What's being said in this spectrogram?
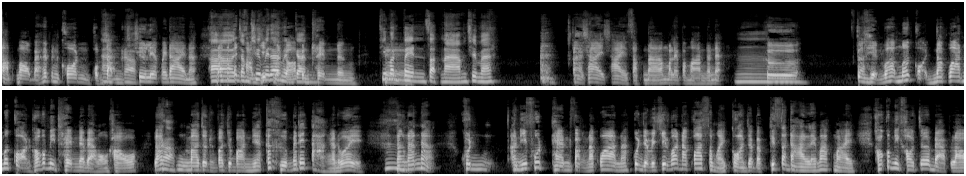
สัตว์มาออกแบบให้เป็นคน ผมจำอ่าครับชื่อเรียกไม่ได้นะอ่านั่นก็เป็นความจำชื่อฮิตไม่ได้เหมือนกับเหมือนกันว่าเป็นเทรนด์หนึ่งที่มันอืเป็นสัตว์น้ำใช่ไหม อ่าใช่ใช่สัตว์น้ำอะไรประมาณนั้นเนี่ยมคือจะเห็นว่าเมื่อก่อนนักวาดเมื่อก่อนเขาก็มีเทรนด์ในแบบของเขาแล้วครับมาจนถึงปัจจุบันเนี่ยก็คือไม่ได้ต่างกันเว้ยอืมดังนั้นน่ะ คุณอันนี้พูดแทนฝั่งนักวาดนะคุณอย่าไปคิดว่านักวาดสมัยก่อนจะแบบพิสดารอะไรมากมายเขาก็มี c u เจอร์แบบเรา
